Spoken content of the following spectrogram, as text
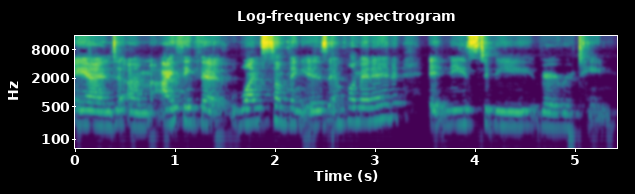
And um, I think that once something is implemented, it needs to be very routine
